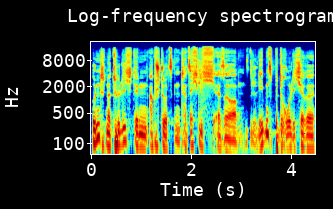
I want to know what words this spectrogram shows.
und natürlich den Absturz in tatsächlich also lebensbedrohlichere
